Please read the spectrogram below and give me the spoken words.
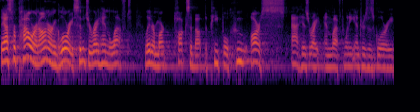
They ask for power and honor and glory. Sit at your right hand and left. Later, Mark talks about the people who are at his right and left when he enters his glory.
